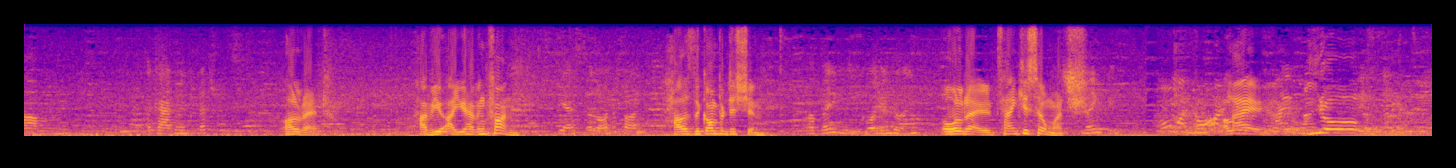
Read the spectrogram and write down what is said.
Um, academic production? All right. Have you? Are you having fun? Yes, a lot of fun. How's the competition? Uh, very weak. What are you doing? All right. Thank you so much. Thank you. Oh my god. Hi. Yo.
